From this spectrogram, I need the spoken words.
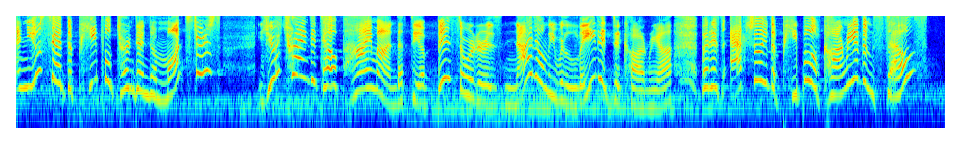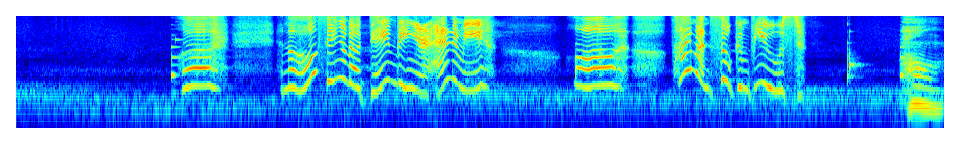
And you said the people turned into monsters? You're trying to tell Paimon that the Abyss Order is not only related to Conria, but is actually the people of Conria themselves? Uh, and the whole thing about Dane being your enemy. Oh, Paimon's so confused. Home.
